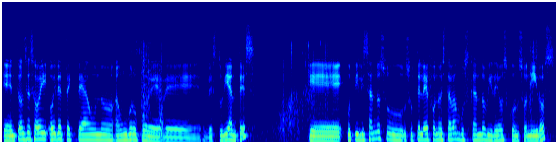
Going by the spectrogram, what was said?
Entonces hoy, hoy detecté a, uno, a un grupo de, estudiantes que utilizando su, su, teléfono estaban buscando videos con sonidos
